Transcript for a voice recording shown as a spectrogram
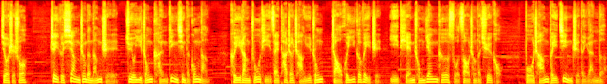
就是说，这个象征的能指具有一种肯定性的功能，可以让主体在他者场域中找回一个位置，以填充阉割所造成的缺口，补偿被禁止的原乐。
